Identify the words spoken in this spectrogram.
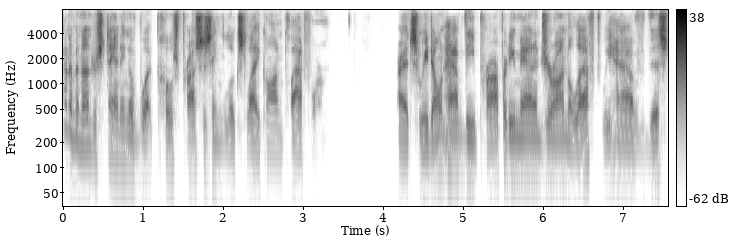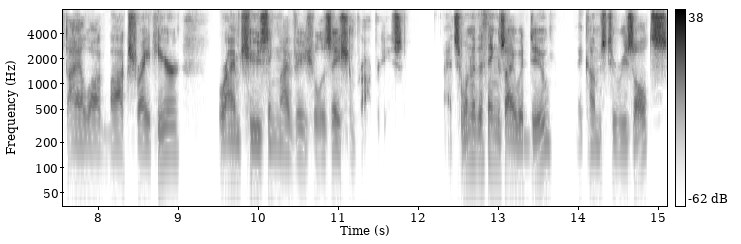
kind of an understanding of what post-processing looks like on platform. All right, so we don't have the property manager on the left. We have this dialog box right here where I'm choosing my visualization properties. All right, so one of the things I would do when it comes to results,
